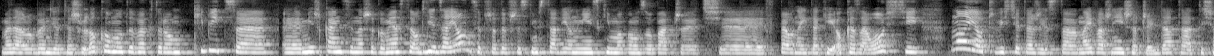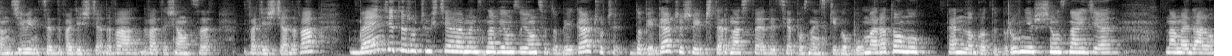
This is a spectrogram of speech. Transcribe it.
medalu. Będzie też lokomotywa, którą kibice, e, mieszkańcy naszego miasta, odwiedzający przede wszystkim stadion miejski mogą zobaczyć e, w pełnej takiej okazałości. No i oczywiście też jest ta najważniejsza, czyli data 1922-2022. Będzie też oczywiście element nawiązujący do, biegaczu, czy, do biegaczy, czyli 14. edycja poznańskiego półmaratonu. Ten logotyp również się znajdzie na medalu.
